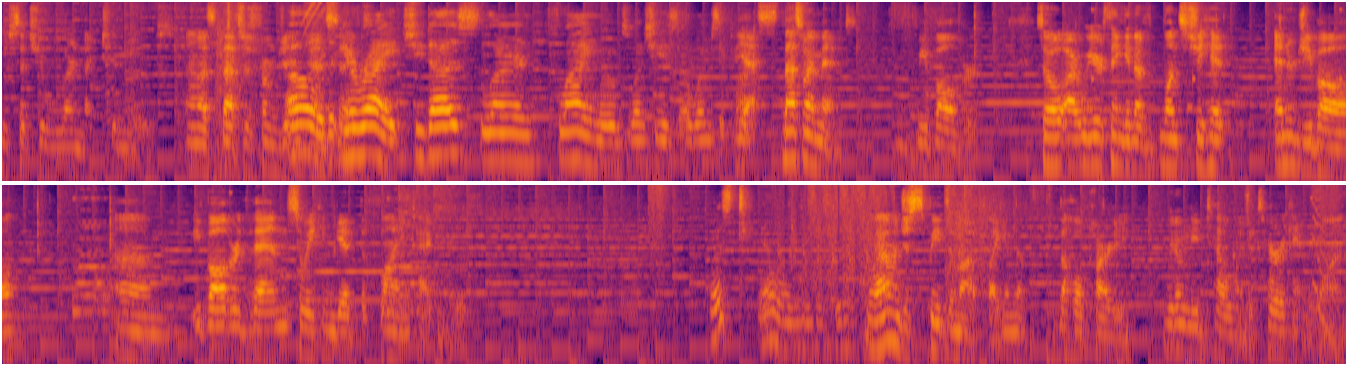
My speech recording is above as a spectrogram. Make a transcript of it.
You said she will learn like two moves. Unless that's just from Gen, Oh, Gen th- 6. you're right. She does learn flying moves when she's a Whimsicott. Yes, that's what I meant. We evolve her. So are we were thinking of once she hit Energy Ball, um, evolve her then so we can get the flying type move. What does Tailwind? Well, that one just speeds them up, like in the the whole party. We don't need Tailwind, it's Hurricane we want.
